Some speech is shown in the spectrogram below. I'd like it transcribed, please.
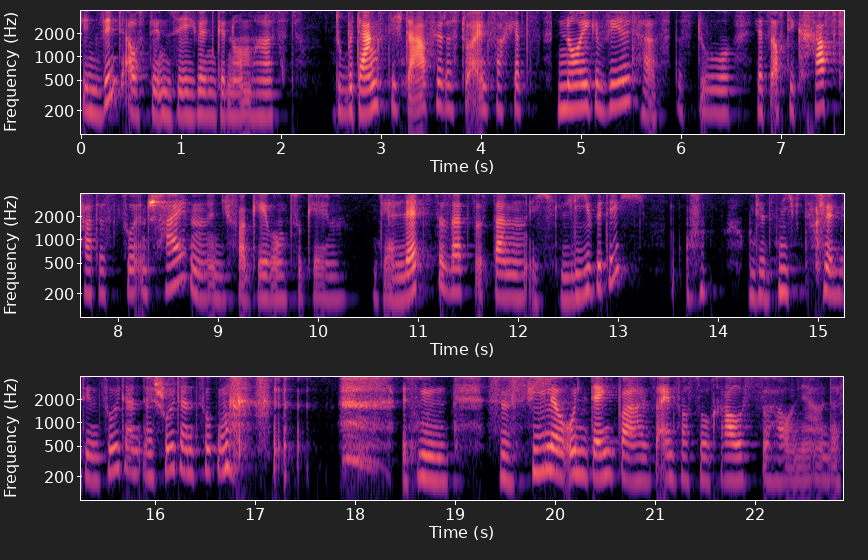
den Wind aus den Segeln genommen hast. Du bedankst dich dafür, dass du einfach jetzt neu gewählt hast, dass du jetzt auch die Kraft hattest zu entscheiden, in die Vergebung zu gehen. Und der letzte Satz ist dann, ich liebe dich. Und jetzt nicht gleich mit den Schultern, äh, Schultern zucken. ist, ein, ist für viele undenkbar, es einfach so rauszuhauen. Ja? Und das,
